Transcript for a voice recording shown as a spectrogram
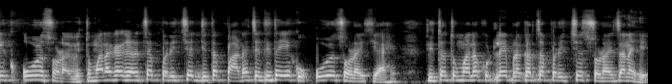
एक ओळ सोडावी. तुम्हाला काय करायचं आहे? परिच्छेद जिथं पाडायचं आहे, तिथे एक ओळ सोडायची आहे. तिथं तुम्हाला कुठल्याही प्रकारचा परिच्छेद सोडायचा नाही.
